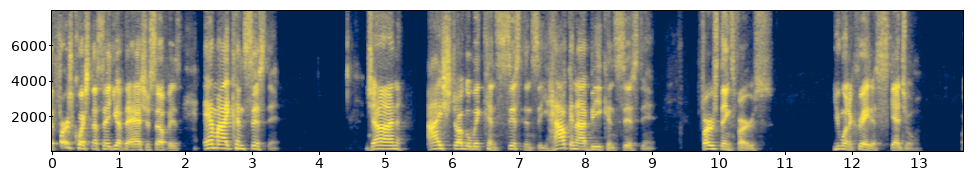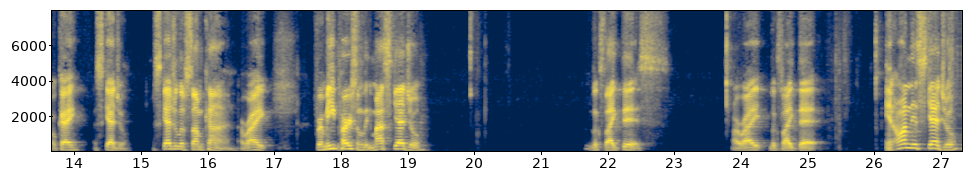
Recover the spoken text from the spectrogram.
The first question I said you have to ask yourself is Am I consistent? John, I struggle with consistency. How can I be consistent? First things first, you want to create a schedule, okay? A schedule, a schedule of some kind, all right? For me personally, my schedule looks like this, all right? Looks like that. And on this schedule,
